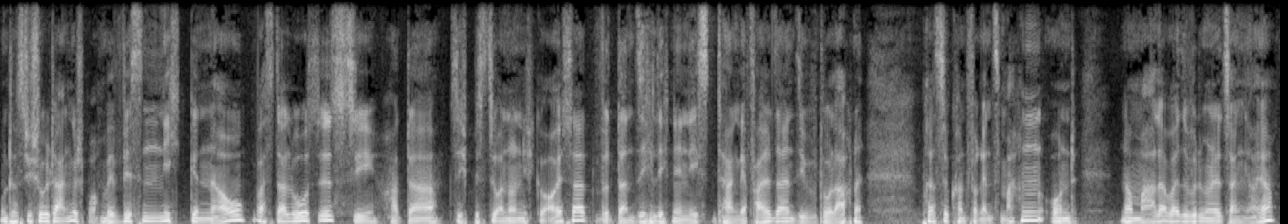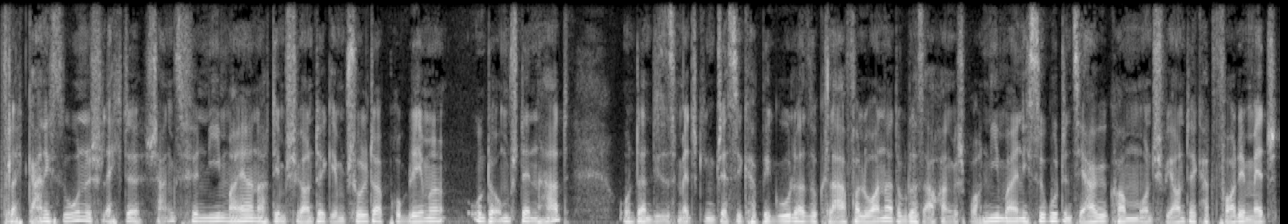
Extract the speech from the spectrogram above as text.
Und du hast die Schulter angesprochen. Wir wissen nicht genau, was da los ist. Sie hat da sich bis zu noch nicht geäußert, wird dann sicherlich in den nächsten Tagen der Fall sein. Sie wird wohl auch eine Pressekonferenz machen und Normalerweise würde man jetzt sagen, naja, vielleicht gar nicht so eine schlechte Chance für Niemeyer, nachdem Schwiontek eben Schulterprobleme unter Umständen hat und dann dieses Match gegen Jessica Pegula so klar verloren hat, aber du hast auch angesprochen, Niemeyer nicht so gut ins Jahr gekommen und Schwiontek hat vor dem Match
